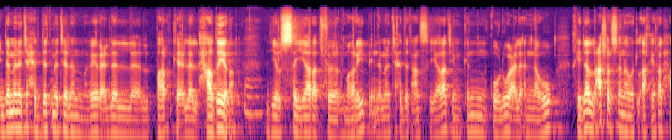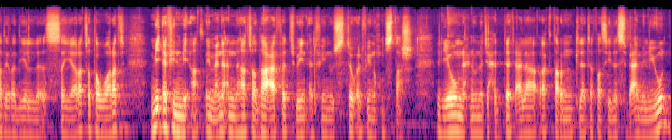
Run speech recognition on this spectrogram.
عندما نتحدث مثلا غير على البارك على الحظيرة ديال السيارات في المغرب عندما نتحدث عن السيارات يمكن نقولوا على أنه خلال العشر سنوات الأخيرة الحظيرة ديال السيارات تطورت 100% بمعنى أنها تضاعفت بين 2006 و 2015 اليوم نحن نتحدث على أكثر من 3.7 مليون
